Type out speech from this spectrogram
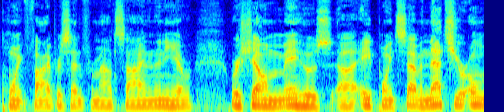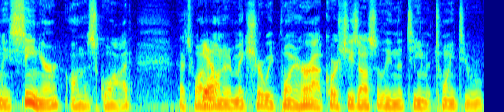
point five percent from outside, and then you have Rochelle Mayhews, uh, eight point seven. That's your only senior on the squad. That's why I wanted to make sure we point her out. Of course, she's also leading the team at twenty-two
